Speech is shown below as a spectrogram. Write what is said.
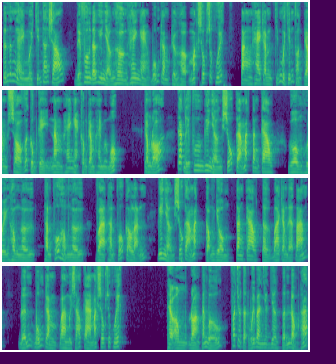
tính đến ngày 19 tháng 6, địa phương đã ghi nhận hơn 2.400 trường hợp mắc sốt xuất huyết, tăng 299% so với cùng kỳ năm 2021. Trong đó, các địa phương ghi nhận số ca mắc tăng cao gồm huyện Hồng Ngự, thành phố Hồng Ngự và thành phố Cao Lãnh ghi nhận số ca mắc cộng dồn tăng cao từ 308 đến 436 ca mắc sốt xuất huyết. Theo ông Đoàn Tấn Bửu, Phó Chủ tịch Ủy ban nhân dân tỉnh Đồng Tháp,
